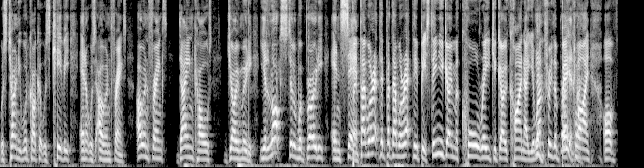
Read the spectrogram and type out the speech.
was Tony Woodcock. It was Kevy and it was Owen Franks. Owen Franks, Dane Coles, Joe Moody. Your locks still were Brodie and Sam. But they were at the, but they were at their best. Then you go McCaw, Read, you go Kaino. You run through the back line of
